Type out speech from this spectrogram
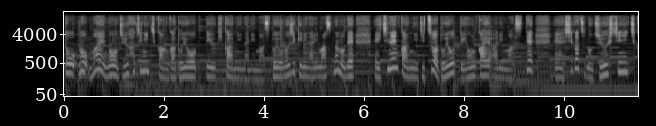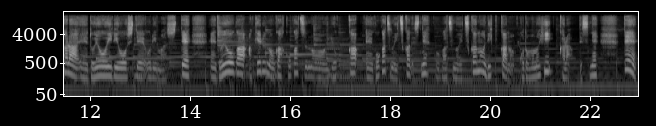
冬の前の18日間が土曜っていう期間になります。土曜の時期になります。なので、1年間に実は土曜って4回あります。で、4月の17日から土曜入りをしておりまして、土曜が明けるのが5月の4日、5月の5日ですね。5月の5日の立夏の子供の日からですね。で、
